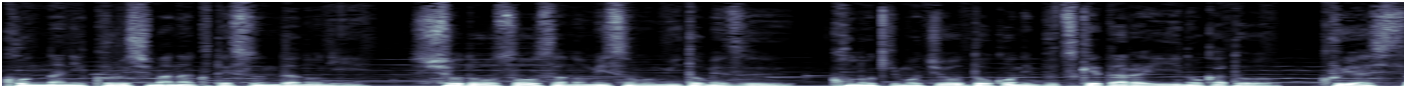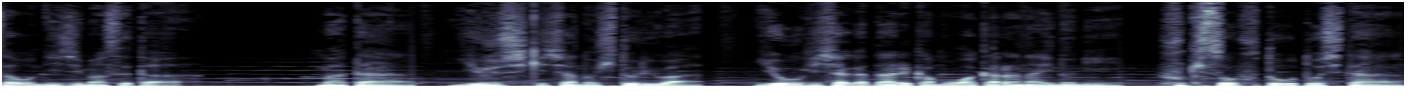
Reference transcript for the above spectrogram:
こんなに苦しまなくて済んだのに、初動捜査のミスも認めず、この気持ちをどこにぶつけたらいいのかと悔しさをにじませた。また、有識者の一人は、容疑者が誰かもわからないのに、不起訴不当とした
